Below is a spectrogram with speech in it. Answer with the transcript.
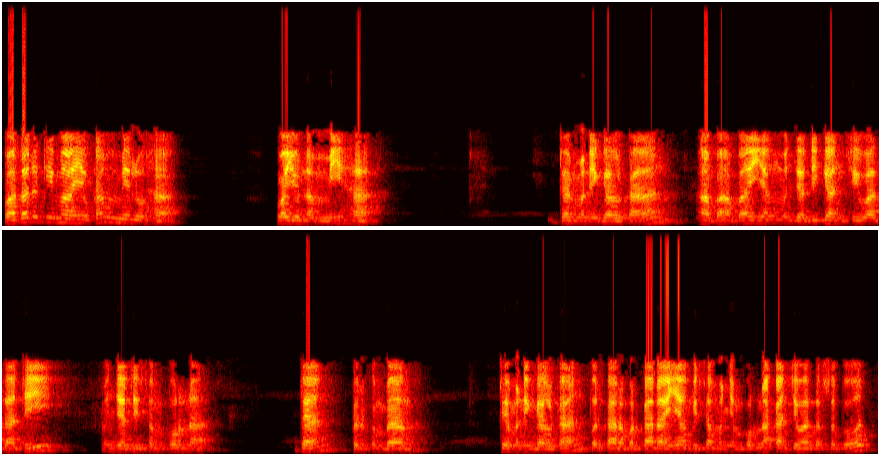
wa tarki ma yukammiluha wa yunammiha dan meninggalkan apa-apa yang menjadikan jiwa tadi menjadi sempurna dan berkembang. Dia meninggalkan perkara-perkara yang bisa menyempurnakan jiwa tersebut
